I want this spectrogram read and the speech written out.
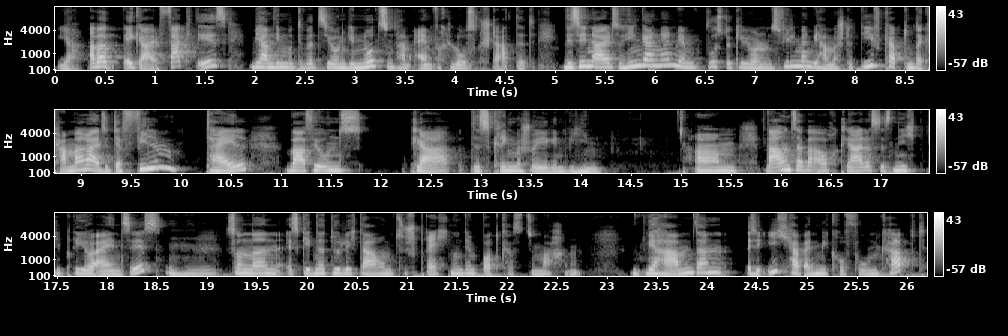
Ja, aber egal. Fakt ist, wir haben die Motivation genutzt und haben einfach losgestartet. Wir sind also hingegangen, wir haben gewusst, okay, wir wollen uns filmen, wir haben ein Stativ gehabt und eine Kamera. Also der Filmteil war für uns klar, das kriegen wir schon irgendwie hin. Ähm, war uns aber auch klar, dass es nicht die Prio 1 ist, sondern es geht natürlich darum zu sprechen und den Podcast zu machen. Und wir haben dann, also ich habe ein Mikrofon gehabt,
